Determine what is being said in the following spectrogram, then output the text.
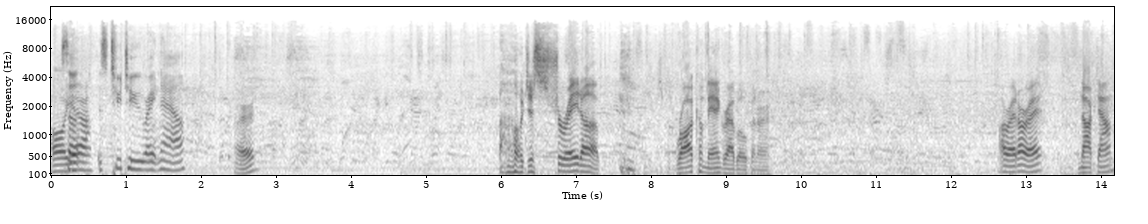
Oh, so yeah. It's 2-2 right now. All right. Oh, just straight up. Raw command grab opener. All right, all right. Knockdown.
